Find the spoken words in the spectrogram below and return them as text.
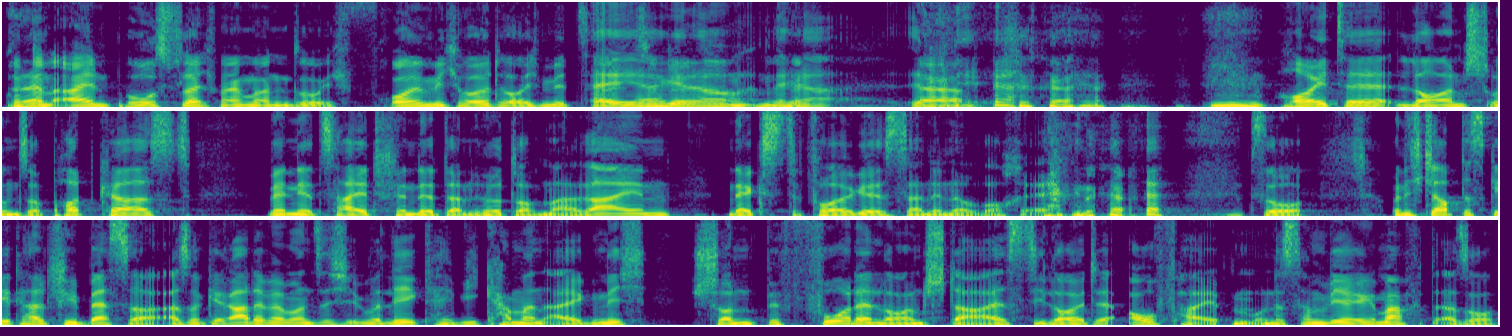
Kommt dann ein Post vielleicht mal irgendwann so, ich freue mich heute, euch mitzuteilen. Ja, genau. Ja. ja. Heute launcht unser Podcast. Wenn ihr Zeit findet, dann hört doch mal rein. Nächste Folge ist dann in der Woche. so. Und ich glaube, das geht halt viel besser. Also gerade wenn man sich überlegt, hey, wie kann man eigentlich schon bevor der Launch da ist, die Leute aufhypen? Und das haben wir ja gemacht. Also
